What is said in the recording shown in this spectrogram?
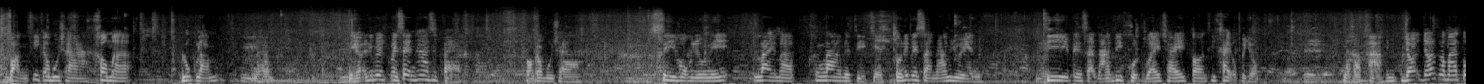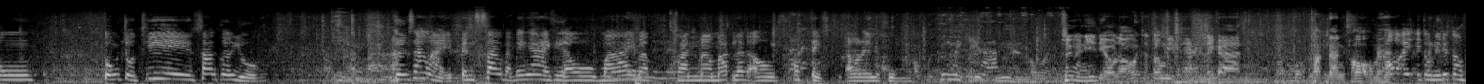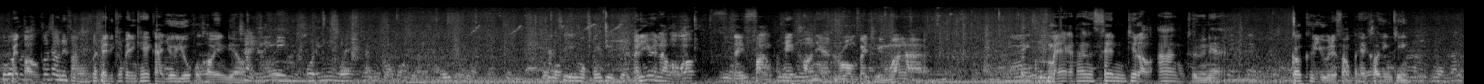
ฝั่งที่กัมพูชาเข้ามาลุกล้ำนะครับเนี่ยอันนี้เป็นเป็นเส้น 58 ของกัมพูชา 46 อยู่ตรงนี้ไล่มาข้างล่างเป็น 47 ตรงนี้เป็นสระน้ำยูเอ็นที่เป็นสระน้ำที่ขุดไว้ใช้ตอนที่ใครอพยพนะครับอะย้อนย้อนกลับมาตรง ตรงจุดที่สร้างเพลิงอยู่เพลิงสร้างใหม่เป็นสร้างแบบง่ายๆคือเอาไม้มาพันมามัดแล้วก็เอาพลาสติกเอาอะไรมาคุมซึ่งอันนี้เดี๋ยวเราก็จะต้องมีแผนในการผลักดันเขาออกไหมคอ๋รัอบ ไอ้ไอ้ตรงนี้ไม่ต้องเพราะว่าไม่ต้อง เขาทำในฝั่งเป็นแค่เป็นแค่การยุยยุของเขาอย่างเดียว ใช่ครับสี่หกเป็นสี่เจ็ดอันนี้เวลาบอกว่าในฝั่งประเทศเขาเนี่ยรวมไปถึงว่า แม้กระทั่งเส้นที่เราอ้างถึงเนี่ยก็คืออยู่ในฝั่งประเทศเขาจริง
